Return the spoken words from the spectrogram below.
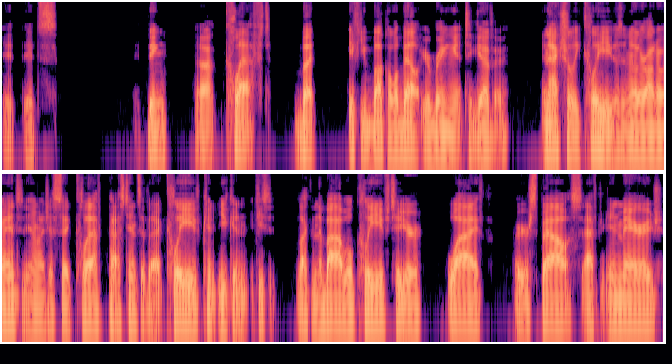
It, it's being uh, cleft. But if you buckle a belt, you're bringing it together. And actually, cleave is another auto antonym. I just said cleft, past tense of that. Cleave, can, you can, if you, like in the Bible, cleave to your wife or your spouse after in marriage.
